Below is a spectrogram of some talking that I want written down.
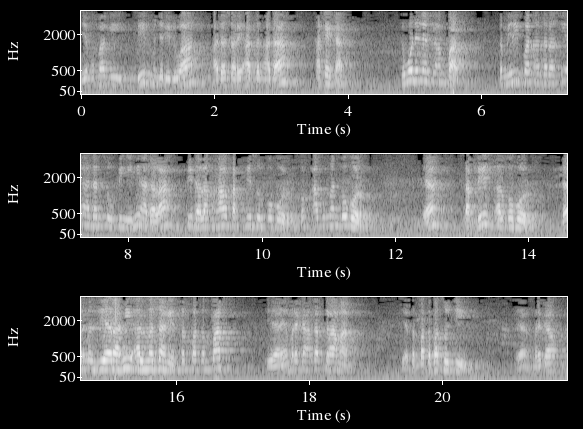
yang membagi din menjadi dua, ada syariat dan ada hakikat. Kemudian yang keempat, kemiripan antara Syiah dan Sufi ini adalah di dalam hal takdisul kubur, pengagungan kubur. Ya, takdis al-kubur dan menziarahi al-masyahid, tempat-tempat ya yang mereka anggap keramat. Ya, tempat-tempat suci. Ya, mereka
